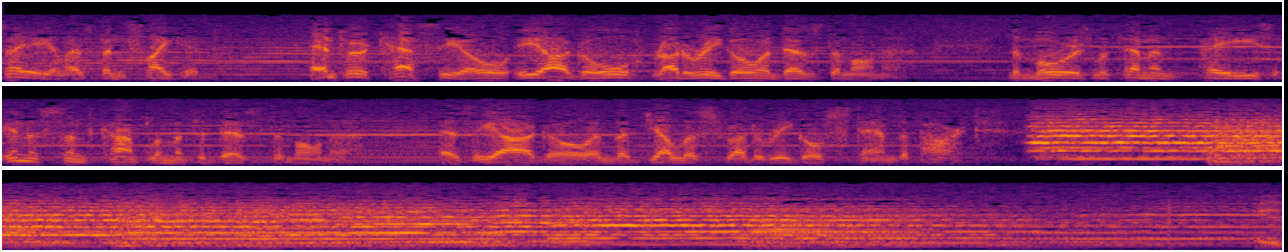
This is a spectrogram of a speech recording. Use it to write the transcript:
sail has been sighted. Enter Cassio, Iago, Roderigo, and Desdemona. The Moor's lieutenant pays innocent compliment to Desdemona as Iago and the jealous Roderigo stand apart. He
